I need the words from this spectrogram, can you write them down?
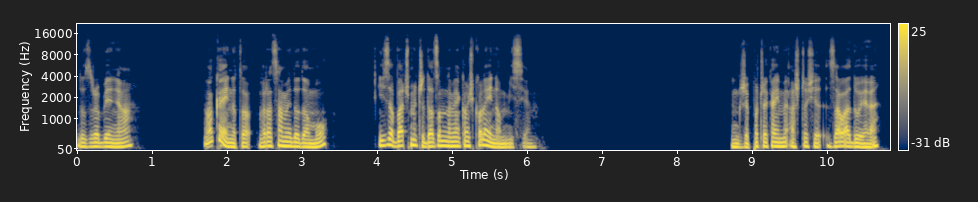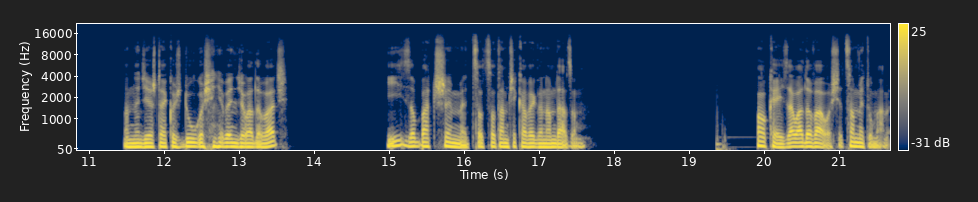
do zrobienia. Okej, okay, no to wracamy do domu i zobaczmy, czy dadzą nam jakąś kolejną misję. Także poczekajmy, aż to się załaduje. Mam nadzieję, że to jakoś długo się nie będzie ładować. I zobaczymy, co, co tam ciekawego nam dadzą. Ok, załadowało się. Co my tu mamy?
